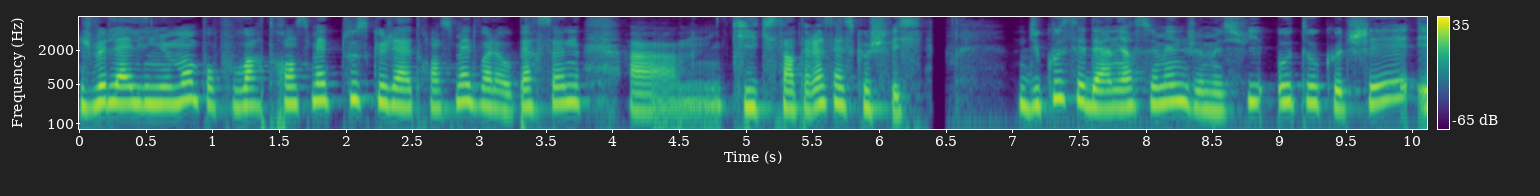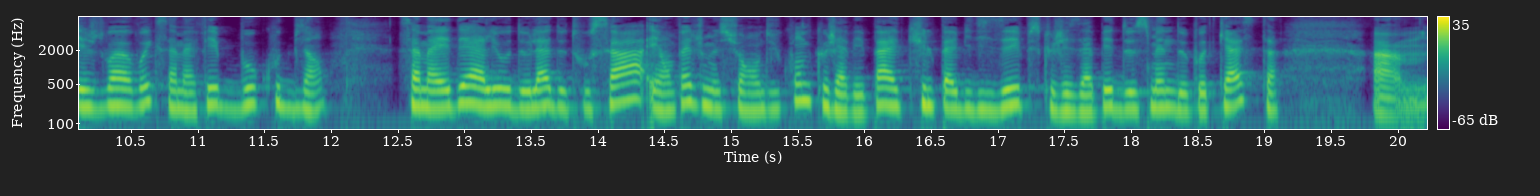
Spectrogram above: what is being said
Je veux de l'alignement pour pouvoir transmettre tout ce que j'ai à transmettre, voilà, aux personnes euh, qui, qui s'intéressent à ce que je fais. Du coup, ces dernières semaines, je me suis auto-coachée et je dois avouer que ça m'a fait beaucoup de bien. Ça m'a aidé à aller au-delà de tout ça et en fait, je me suis rendu compte que j'avais pas à culpabiliser puisque j'ai zappé deux semaines de podcast. Euh,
